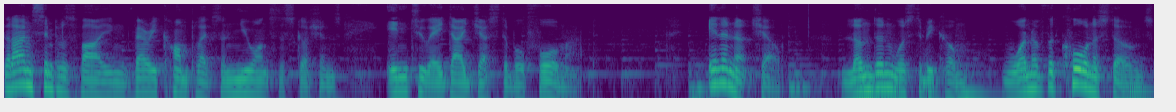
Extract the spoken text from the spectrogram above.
that I'm simplifying very complex and nuanced discussions into a digestible format. In a nutshell, London was to become one of the cornerstones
